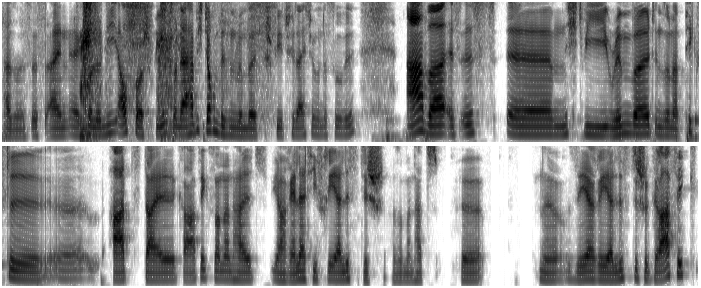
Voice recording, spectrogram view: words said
Also es ist ein äh, Kolonie-Aufbauspiel, von daher habe ich doch ein bisschen Rimworld gespielt, vielleicht, wenn man das so will. Aber es ist ähm, nicht wie Rimworld in so einer Pixel-Art-Style-Grafik, sondern halt ja relativ realistisch. Also man hat äh, eine sehr realistische Grafik,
